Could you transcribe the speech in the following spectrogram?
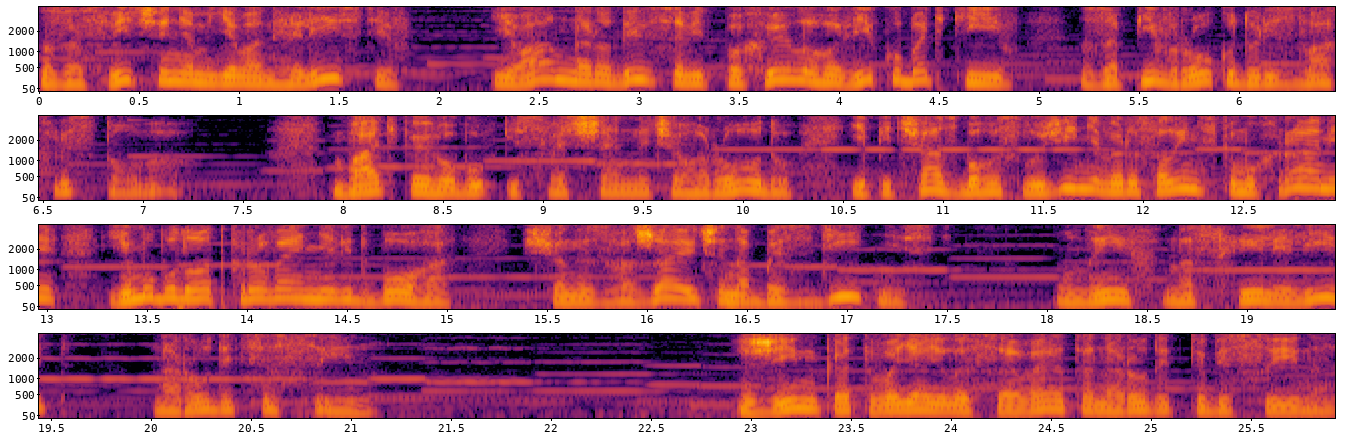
За свідченням євангелістів, Іоанн народився від похилого віку батьків за півроку до Різдва Христового. Батько його був із священничого роду, і під час богослужіння в Єрусалимському храмі йому було откровення від Бога, що, незважаючи на бездітність, у них на схилі літ народиться син. Жінка твоя Єлисавета народить тобі сина,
